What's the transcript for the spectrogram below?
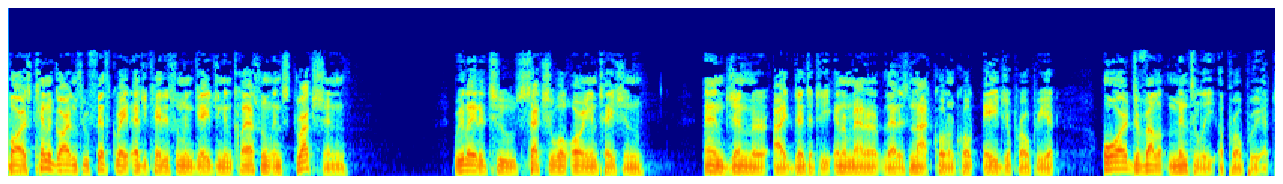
bars kindergarten through fifth grade educators from engaging in classroom instruction related to sexual orientation and gender identity in a manner that is not quote unquote age appropriate or developmentally appropriate.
